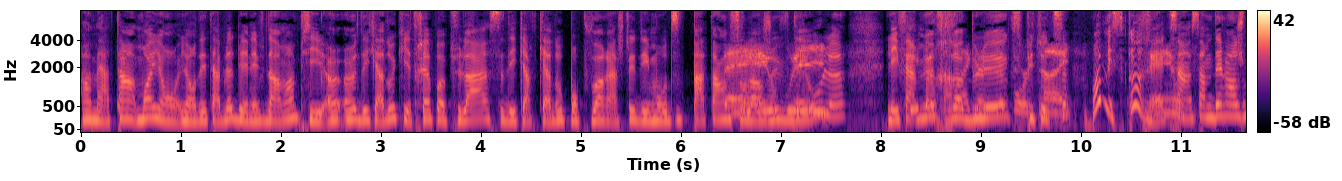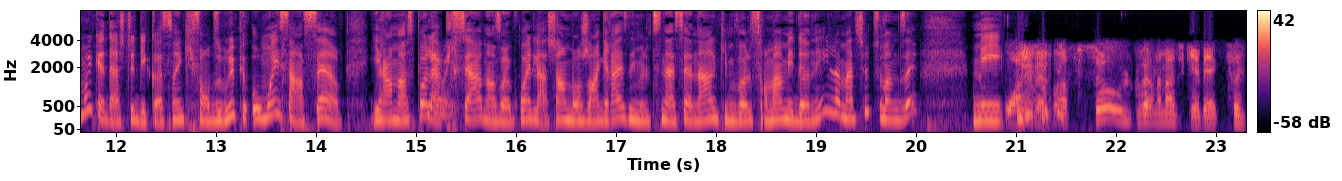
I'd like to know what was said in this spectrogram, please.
Ah, mais attends, moi, ils ont, ils ont des tablettes, bien évidemment, puis un, un des cadeaux qui est très populaire, c'est des cartes cadeaux pour pouvoir acheter des maudites patentes Ben sur leurs jeux oui. vidéo, là. Les fameux Roblox, puis tout ça. Ouais, mais c'est correct. Ben ça, oui. ça me dérange moins que d'acheter des cossins qui font du bruit, puis au moins, ils s'en servent. Ils ramassent pas Ben la oui. poussière dans un coin de la chambre. Bon, j'engraisse des multinationales qui me volent sûrement mes données, là, Mathieu, tu vas me dire. Mais Ouais, ben, ça ou le gouvernement du Québec, tu sais.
